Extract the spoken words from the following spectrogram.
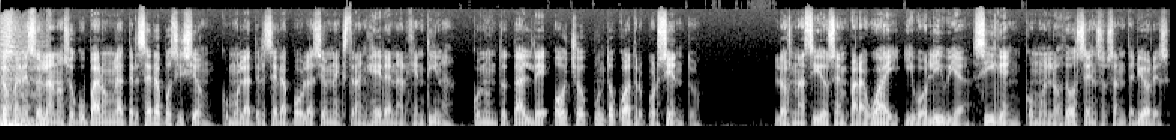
Los venezolanos ocuparon la tercera posición como la tercera población extranjera en Argentina, con un total de 8.4%. Los nacidos en Paraguay y Bolivia siguen, como en los dos censos anteriores,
